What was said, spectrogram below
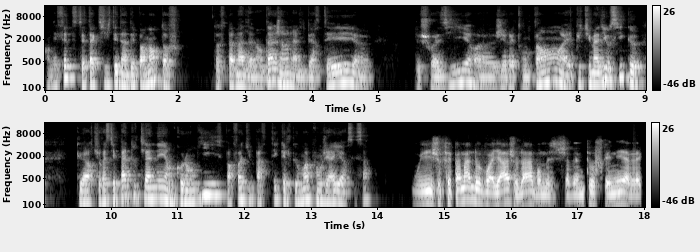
en effet, cette activité d'indépendante t'offre pas mal d'avantages, hein, la liberté euh, de choisir, gérer ton temps. Et puis, tu m'as dit aussi que, que alors, tu restais pas toute l'année en Colombie, parfois tu partais quelques mois plonger ailleurs, c'est ça? Oui, je fais pas mal de voyages. Là, bon, mais j'avais un peu freiné avec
